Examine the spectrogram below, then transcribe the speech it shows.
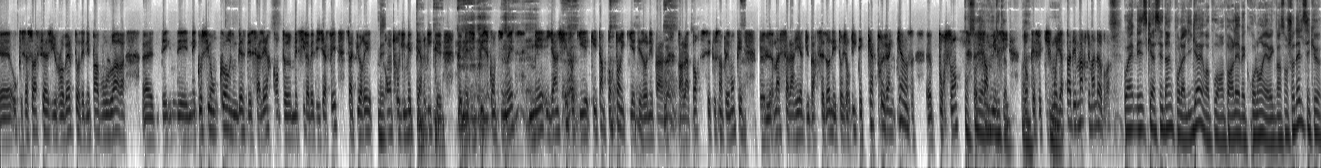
euh, ou que ce soit Sergi Roberto, de ne pas vouloir des- des- négocier encore une baisse de salaire quand Messi l'avait déjà fait, ça qui aurait entre guillemets permis que, que Messi puisse continuer. Mais il y a un chiffre qui est, qui est important et qui a été donné par, par la porte, c'est tout simplement que la masse salariale du Barcelone est aujourd'hui de 95% euh, pour cent, des sans Messi. Donc effectivement, il n'y a pas de marge de manœuvre. Ouais, mais ce qui est assez dingue pour la Liga, et on va pouvoir en parler avec Roland et avec Vincent Chaudel, c'est que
